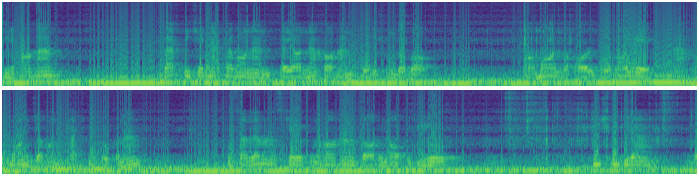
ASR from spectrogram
اینها هم که نتوانند و یا نخواهند خودشون رو با آمال و آرزوهای محرومان جهان تطبیق بکنند مسلم است که اونها هم راه نابودی رو پیش می‌گیرند و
